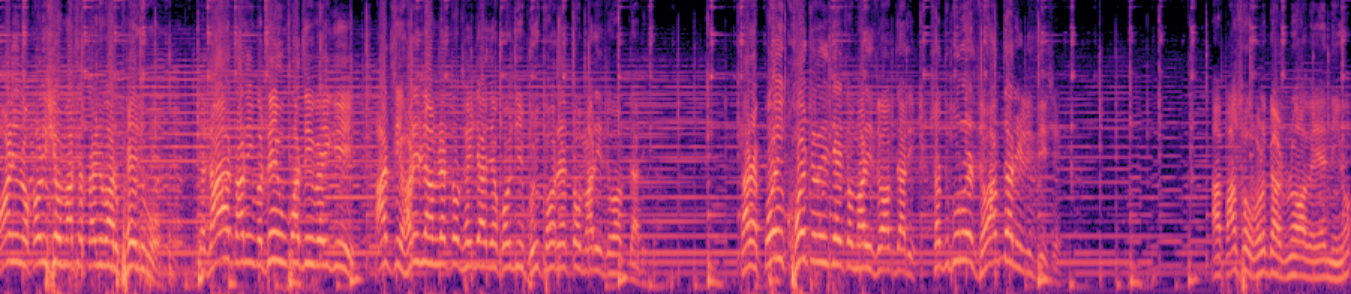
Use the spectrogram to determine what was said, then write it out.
પાણીનો કળશો માત્ર ત્રણ વાર ફેરવો. કે જા, તારી બધી ઉપાધિ વહી ગઈ. આજથી હરિનામ લેતો થઈ જાય કોઈ દી ભૂખો રહેતો, મારી જવાબદારી તારે કોઈ ખોટ રહી જાય તો મારી જવાબદારી. સદગુરુએ જવાબદારી લીધી છે. આ પાછો વળગાડ ન આવે એની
